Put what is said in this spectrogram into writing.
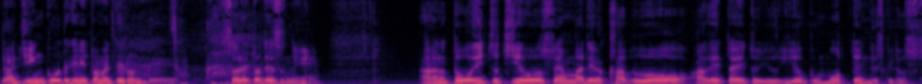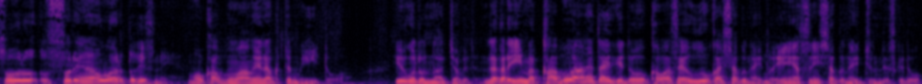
だから人工的に止めてるんで、そそれとですね、あの、統一地方選までは株を上げたいという意欲を持ってるんですけど、そそれが終わるとですね、もう株も上げなくてもいいと。いうことになっちゃうわけです。だから今株を上げたいけど、為替を動かしたくないと、円安にしたくないって言うんですけど、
